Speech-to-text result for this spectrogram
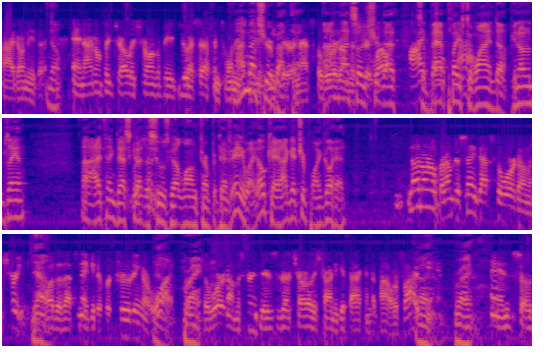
I don't either. No. And I don't think Charlie Strong will be at USF in 2020. I'm not sure about either, that. And that's the word I'm not so street. sure Well, that it's I a bad place to wind up. You know what I'm saying? I I think that's got the school's got long term potential. Anyway, okay, I get your point. Go ahead. No, no, no. But I'm just saying that's the word on the street. Yeah. Now, whether that's negative recruiting or Yeah, what, right. The word on the street is that Charlie's trying to get back into Power Five Right, game. right. And so,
